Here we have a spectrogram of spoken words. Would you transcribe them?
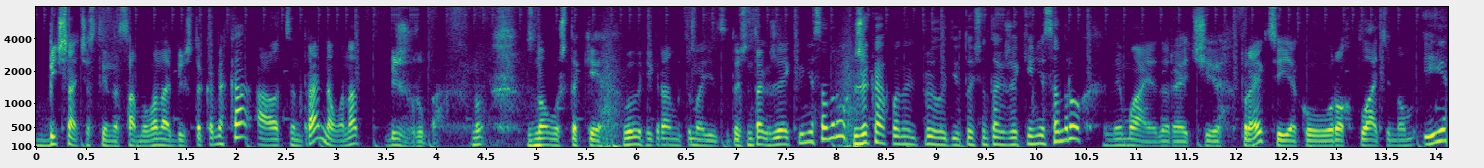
бічна частина саме вона більш така м'яка, а центральна вона більш груба. Ну, знову ж таки, великий екран мультимедії це точно так же, як і в Nissan Rogue. ЖК панель приладів точно так же, як і в Nissan Rogue. Немає, до речі, проекції, як у Rogue Platinum. І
